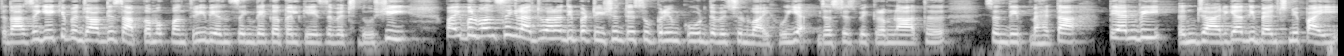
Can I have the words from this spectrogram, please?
ਤਾਂ ਦੱਸ ਦਈਏ ਕਿ ਪੰਜਾਬ ਦੇ ਸਾਬਕਾ ਮੁੱਖ ਮੰਤਰੀ ਬੇਅੰਤ ਸਿੰਘ ਦੇ ਕਤਲ ਕੇਸ ਦੇ ਵਿੱਚ ਦੋਸ਼ੀ ਭਾਈ ਬਲਵੰਤ ਸਿੰਘ ਰਾਜਵਾਨਾ ਦੀ ਪਟੀਸ਼ਨ ਤੇ ਸੁਪਰੀਮ ਕੋਰਟ ਦੇ ਵਿੱਚ ਸੁਣਵਾਈ ਹੋਈ ਹੈ। ਜਸਟਿਸ ਵਿਕਰਮਨਾਥ, ਸੰਦੀਪ ਮਹਿਤਾ ਤੇ ਐਨਵੀ ਅੰਜਾਰੀਆ ਦੀ ਬੈਂਚ ਨੇ ਭਾਈ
